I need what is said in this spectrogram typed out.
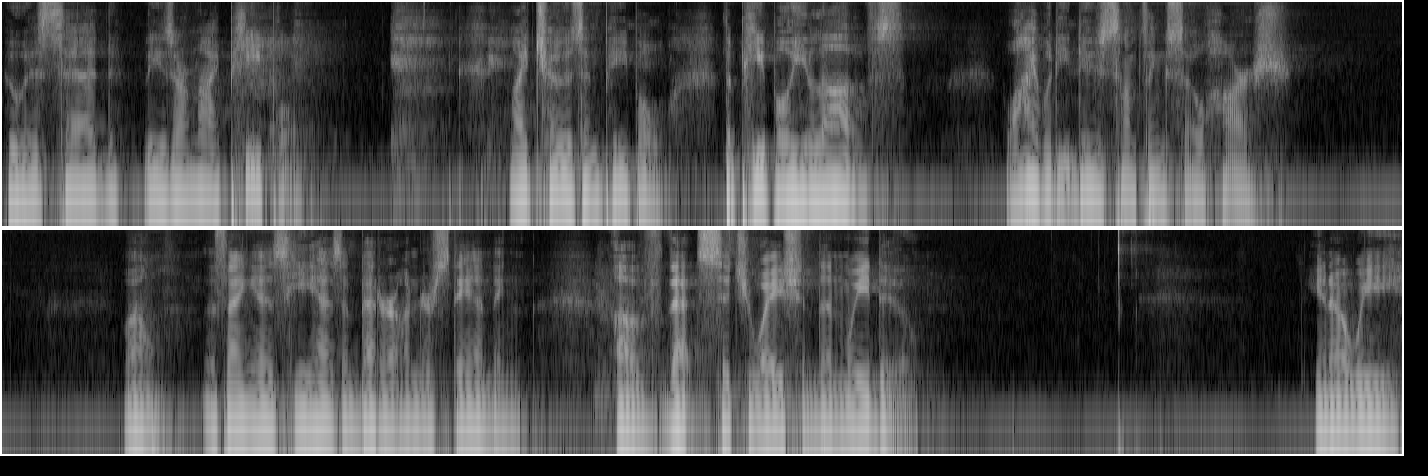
who has said, These are my people, my chosen people, the people he loves. Why would he do something so harsh? Well, the thing is, he has a better understanding of that situation than we do. You know, we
